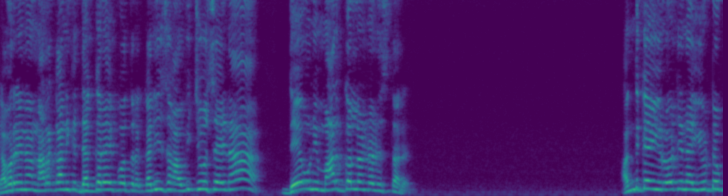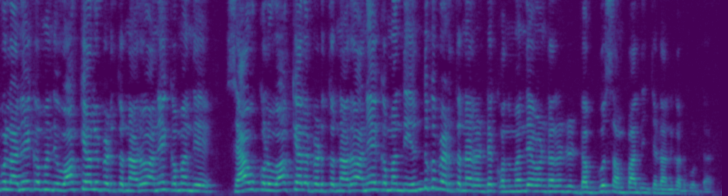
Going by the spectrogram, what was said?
ఎవరైనా నరకానికి దగ్గరైపోతున్నారు కనీసం అవి చూసైనా దేవుని మార్గంలో నడుస్తారు. అందుకే ఈ రోజున యూట్యూబ్లో అనేక మంది వాక్యాలు పెడుతున్నారు. అనేక మంది సేవకులు వాక్యాలు పెడుతున్నారు. అనేక మంది ఎందుకు పెడుతున్నారు అంటే కొంతమంది ఏమంటారంటే డబ్బు సంపాదించడానికి అనుకుంటారు.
